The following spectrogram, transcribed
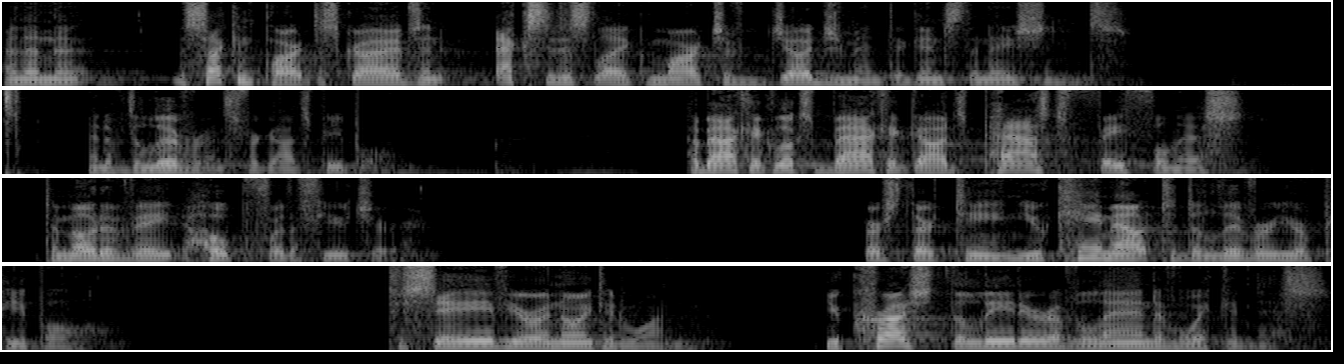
And then the, the second part describes an Exodus like march of judgment against the nations and of deliverance for God's people. Habakkuk looks back at God's past faithfulness to motivate hope for the future. Verse 13 You came out to deliver your people, to save your anointed one. You crushed the leader of the land of wickedness.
